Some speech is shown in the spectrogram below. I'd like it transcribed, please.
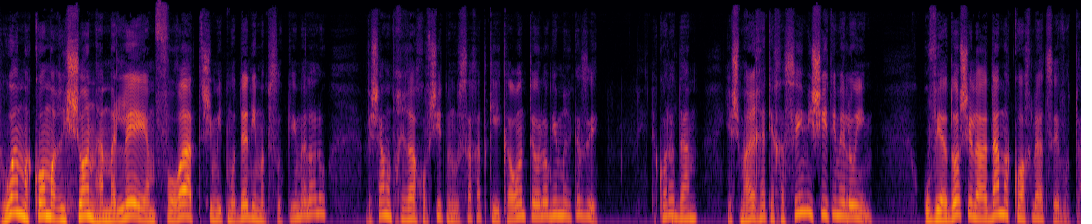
הוא המקום הראשון, המלא, המפורט, שמתמודד עם הפסוקים הללו, ושם הבחירה החופשית מנוסחת כעיקרון תיאולוגי מרכזי. לכל אדם יש מערכת יחסים אישית עם אלוהים, ובידו של האדם הכוח לעצב אותה.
